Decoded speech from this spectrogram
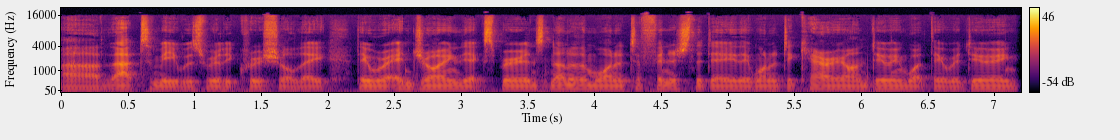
Uh, that to me was really crucial. They they were enjoying the experience. None of them wanted to finish the day. They wanted to carry on doing what they were doing.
